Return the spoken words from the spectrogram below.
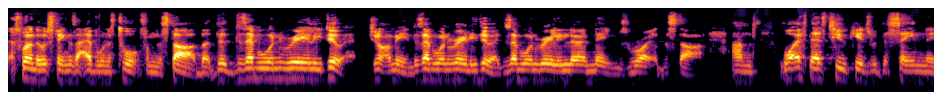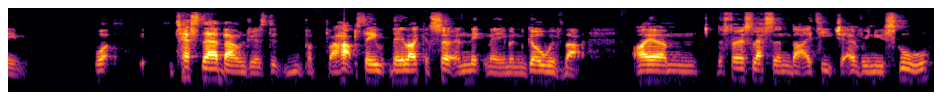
that's one of those things that everyone has taught from the start. But th- does everyone really do it? Do you know what I mean? Does everyone really do it? Does everyone really learn names right at the start? And what if there's two kids with the same name? What test their boundaries? Perhaps they, they like a certain nickname and go with that. I um the first lesson that I teach at every new school,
